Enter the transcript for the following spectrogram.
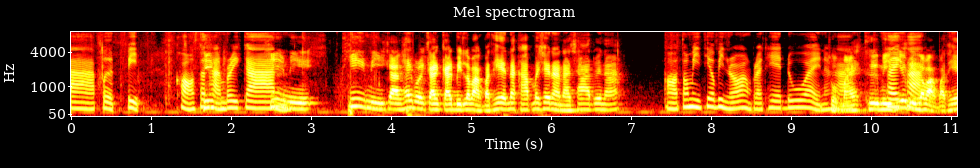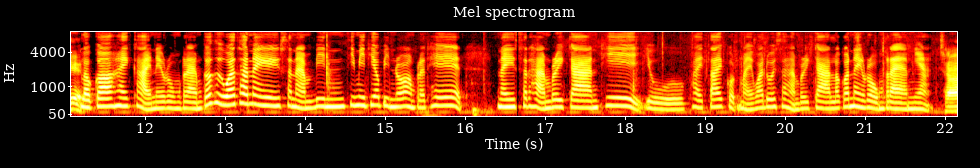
ลาเปิดปิดของสถานบริการ ที่มีที่มีการให้บริการการบินระหว่างประเทศนะครับ ไม่ใช่นานาชาติด้วยนะ อ๋อ ต้องมีเที่ยวบินระหว่างประเทศด้วยนะคะ ถูกไหมคือมีใช่เที่ยวบินค่ะ ระหว่างประเทศ แล้วก็ให้ขายในโรงแรมก็คือว่าถ้าในสนามบินที่มีเที่ยวบินระหว่างประเทศ ในสถานบริการที่อยู่ภายใต้กฎหมายว่าด้วยสถานบริการแล้วก็ในโรงแรมเนี่ยใช่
